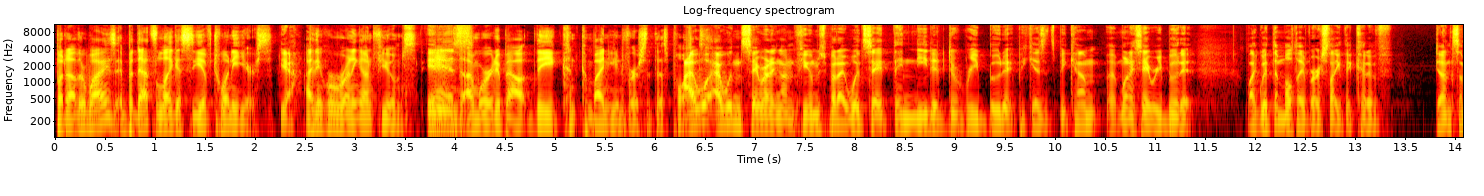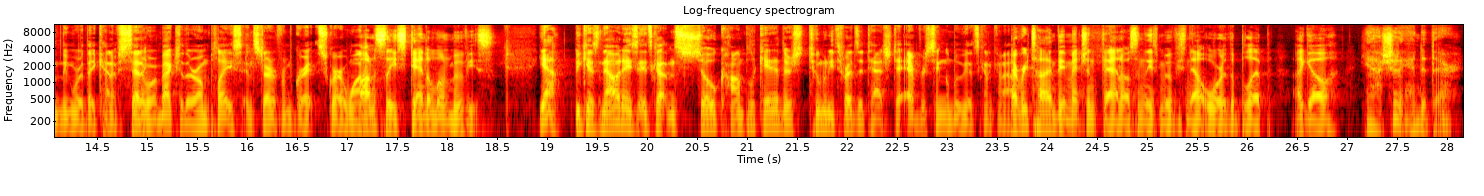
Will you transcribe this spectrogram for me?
But otherwise, but that's legacy of 20 years. Yeah. I think we're running on fumes. It and is- I'm worried about the con- combined universe at this point. I w- I wouldn't say running on fumes, but I would say they needed to reboot it because it's become. When I say reboot it, like with the multiverse, like they could have done something where they kind of set everyone back to their own place and started from gra- square one. Honestly, standalone movies. Yeah, because nowadays it's gotten so complicated. There's too many threads attached to every single movie that's going to come out. Every time they mention Thanos in these movies now or the blip, I go, yeah, I should have ended there.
